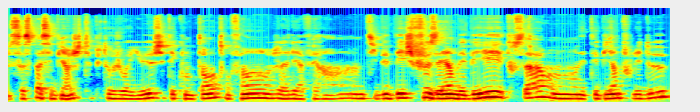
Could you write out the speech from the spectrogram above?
ça se passait bien, j'étais plutôt joyeuse, j'étais contente, enfin, j'allais faire un, petit bébé, je faisais un bébé et tout ça, on, était bien tous les deux,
